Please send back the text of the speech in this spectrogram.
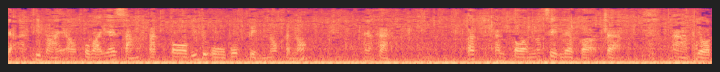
จะอธิบายเอาเพราะว่าย่ายสังตัดต่อวิดีโอบ่เป็นเนาะค่ะเนาะนะคะก็ขั้นตอนนั้นเสร็จแล้วก็จะอ่าหยอด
